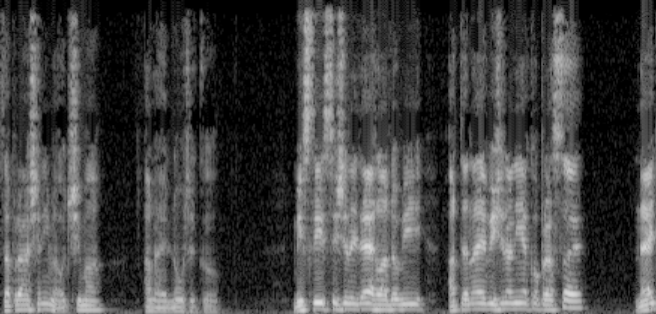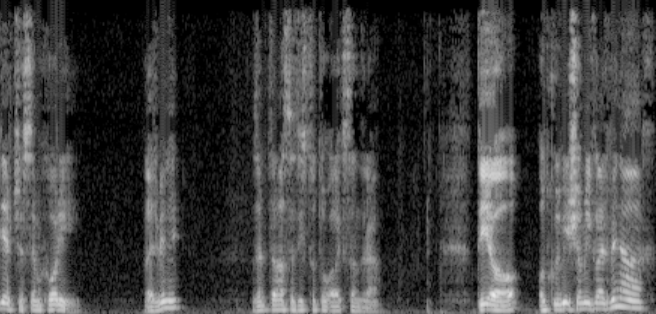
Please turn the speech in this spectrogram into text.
zaprášenými očima a najednou řekl. Myslíš si, že lidé hladoví a ten je vyžraný jako prase? Ne, děvče, jsem chorý. Ledviny? Zeptala se s jistotou Alexandra. Ty jo, odkud víš o mých ledvinách?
